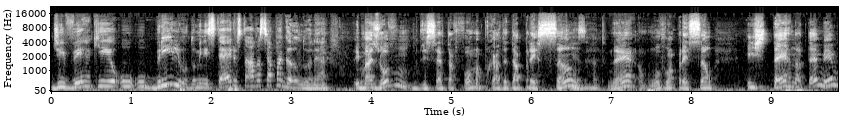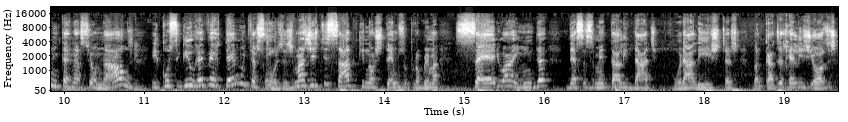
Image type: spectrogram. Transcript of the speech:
de ver que o, o brilho do ministério estava se apagando, né? Mas houve, de certa forma, por causa da pressão, Exato. né? Houve uma pressão externa, até mesmo internacional, Sim. e conseguiu reverter muitas Sim. coisas. Mas a gente sabe que nós temos um problema sério ainda dessas mentalidades ruralistas, bancadas religiosas,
